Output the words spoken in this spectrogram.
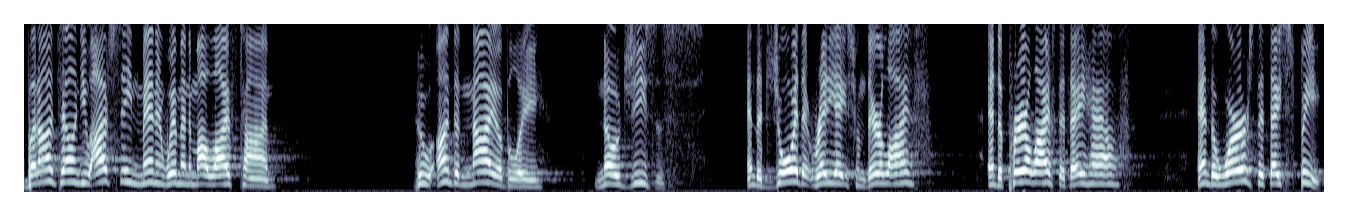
But I'm telling you, I've seen men and women in my lifetime who undeniably know Jesus and the joy that radiates from their life and the prayer life that they have and the words that they speak,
